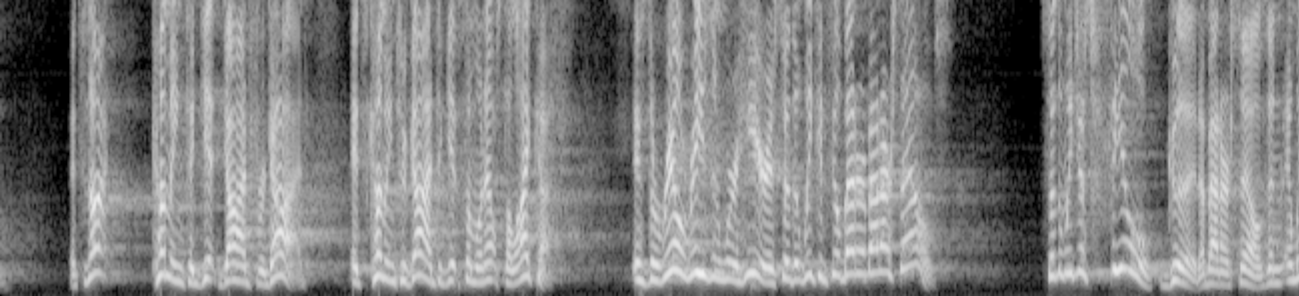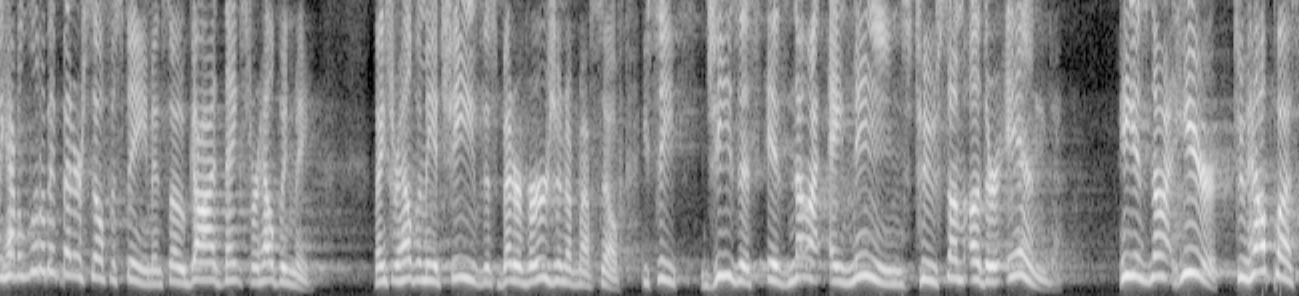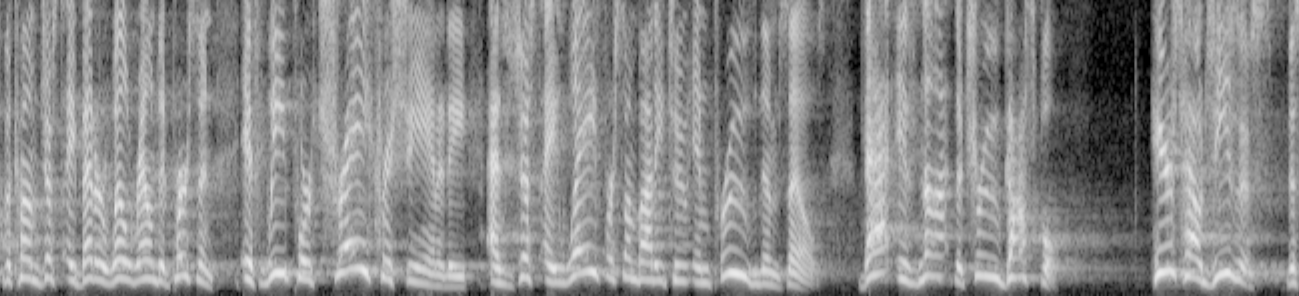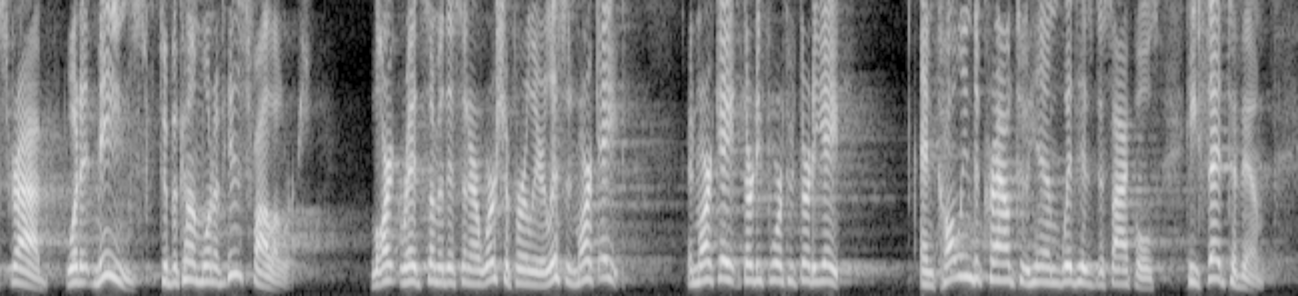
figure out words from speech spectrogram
It's not coming to get God for God, it's coming to God to get someone else to like us. Is the real reason we're here is so that we can feel better about ourselves. So that we just feel good about ourselves and, and we have a little bit better self esteem. And so, God, thanks for helping me. Thanks for helping me achieve this better version of myself. You see, Jesus is not a means to some other end. He is not here to help us become just a better, well rounded person. If we portray Christianity as just a way for somebody to improve themselves, that is not the true gospel. Here's how Jesus described what it means to become one of his followers. Lark read some of this in our worship earlier. Listen, Mark 8 in Mark 8, 34 through 38, and calling the crowd to him with his disciples, he said to them,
